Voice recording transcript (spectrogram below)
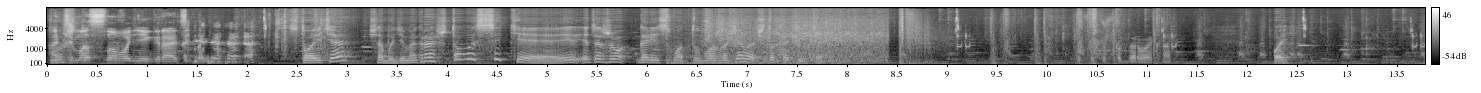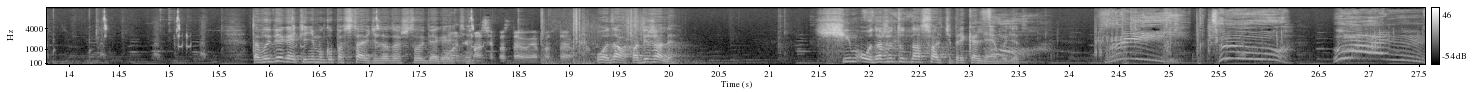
А Ну Димас снова не играет. Стойте, сейчас будем играть. Что вы ссыте? И- Это же Гаррис Мод, тут можно делать, что хотите. Подорвать надо. Ой. Да вы бегаете, не могу поставить из-за того, что вы Вон, бегаете. Димас, я поставил, я поставил. О, да, побежали. Чим? О, даже тут на асфальте прикольнее будет. Three, two, one.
